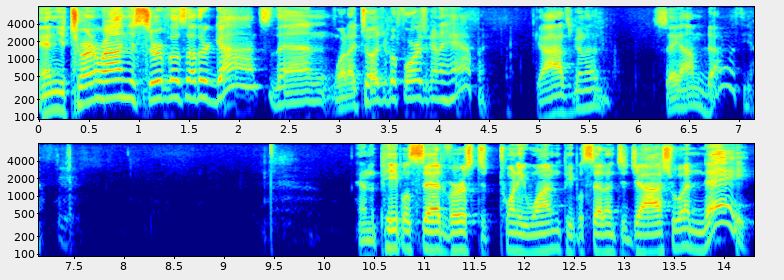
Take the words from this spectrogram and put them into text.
and you turn around, you serve those other gods, then what I told you before is going to happen. God's going to say, I'm done with you. And the people said, verse 21, people said unto Joshua, Nay,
